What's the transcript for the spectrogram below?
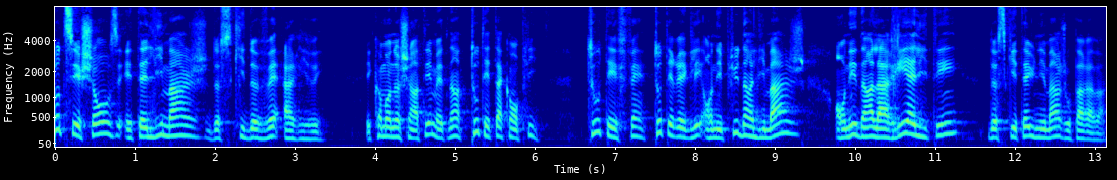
toutes ces choses étaient l'image de ce qui devait arriver. Et comme on a chanté maintenant, tout est accompli, tout est fait, tout est réglé. On n'est plus dans l'image, on est dans la réalité de ce qui était une image auparavant.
